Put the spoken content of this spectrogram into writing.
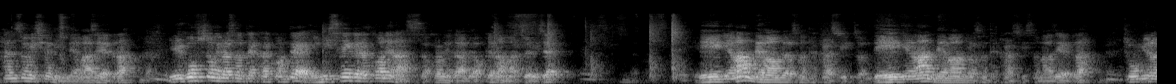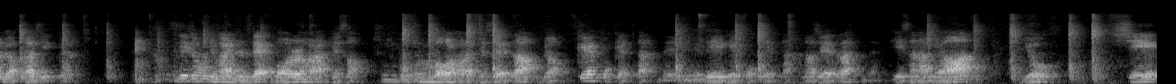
한 송. 송이씩은 있네. 맞아 얘들아. 네. 일곱 송이를 선택할 건데 이미 세 개를 꺼내놨어. 그럼 얘들아 몇 개 남았죠 이제? 네 개만 내 마음대로 선택할 수 있죠. 네 개만 내 마음대로 선택할 수 있어. 맞아 얘들아. 종류는 몇 가지 있고요. 세 종류가 있는데 뭐를 허락해서? 중복을. 허락해서 얘들아 몇 개 뽑겠다. 네 개. 네개 뽑겠다. 맞아 얘들아. 네. 계산하면 6, 10,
